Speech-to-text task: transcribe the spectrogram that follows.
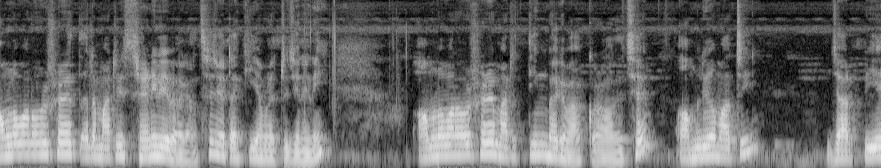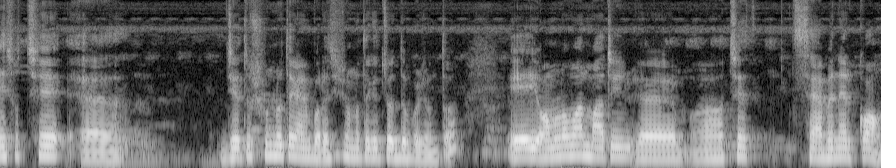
অম্লমান অনুসারে তাহলে মাটির শ্রেণি বিভাগ আছে সেটা কি আমরা একটু জেনে নিই। অম্লমান অনুসারে মাটির তিন ভাগে ভাগ করা হয়েছে। অম্লীয় মাটি, যার পিএইচ হচ্ছে যেহেতু শূন্য থেকে আমি বলেছি, শূন্য থেকে চোদ্দ পর্যন্ত, এই অম্লমান মাটির হচ্ছে সেভেনের কম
